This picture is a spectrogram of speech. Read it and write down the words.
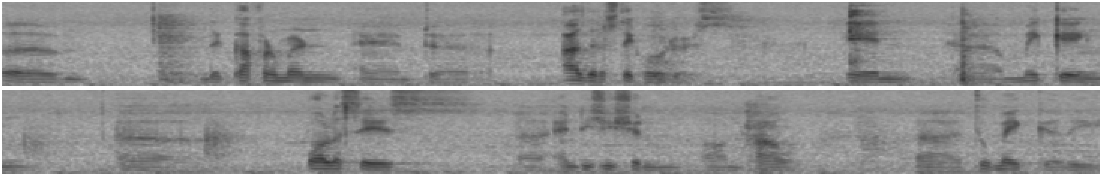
um, the government and uh, other stakeholders in uh, making uh, policies uh, and decision on how uh, to make the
